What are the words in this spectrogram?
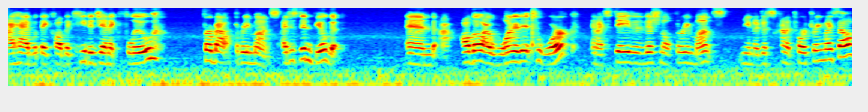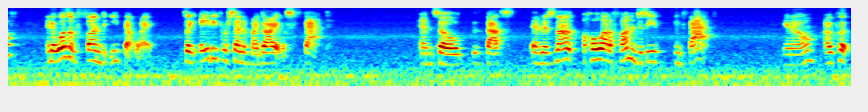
I had what they call the ketogenic flu for about three months. I just didn't feel good. And I, although I wanted it to work and I stayed an additional three months you know, just kind of torturing myself. And it wasn't fun to eat that way. It's like 80% of my diet was fat. And so that's, and it's not a whole lot of fun in just eating fat. You know, I would put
